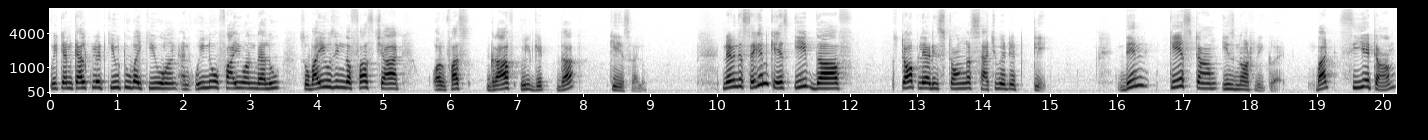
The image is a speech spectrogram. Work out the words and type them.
we can calculate q 2 by q 1 and we know phi 1 value. So, by using the first chart or first graph we will get the K s value. Now, in the second case if the top layer is stronger saturated then K s term is not required, but CA term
